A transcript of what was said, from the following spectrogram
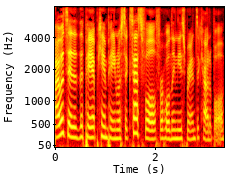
I would say that the Pay Up campaign was successful for holding these brands accountable.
